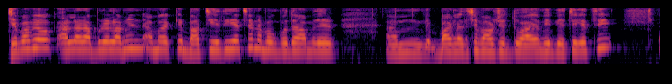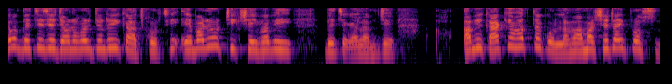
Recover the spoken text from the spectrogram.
যেভাবে হোক আল্লাহ রাবুল আলমিন আমাকে বাঁচিয়ে দিয়েছেন এবং বোধহয় আমাদের বাংলাদেশের মানুষের দোয়ায় আমি বেঁচে গেছি এবং বেঁচে যে জনগণের জন্যই কাজ করছি, এবারেও ঠিক সেইভাবেই বেঁচে গেলাম যে আমি কাকে হত্যা করলাম? আমার সেটাই প্রশ্ন।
